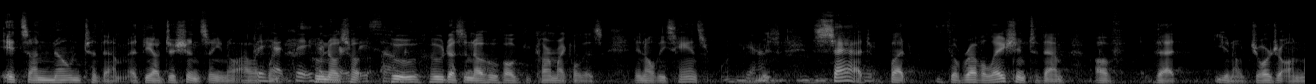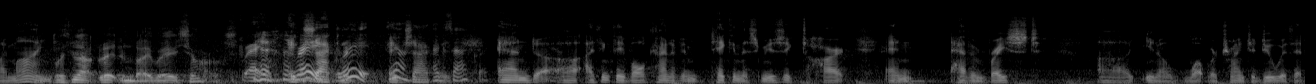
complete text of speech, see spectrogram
it's unknown to them at the auditions. You know, I like They went, had- who knows who, who who doesn't know who Hoagy Carmichael is in all these hands. Yeah. It was sad, but the revelation to them of that, you know, Georgia on my mind was not written by Ray Charles. right, exactly. right, right. Yeah, exactly. exactly. And uh, I think they've all kind of em- taken this music to heart and have embraced, uh, you know, what we're trying to do with it.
